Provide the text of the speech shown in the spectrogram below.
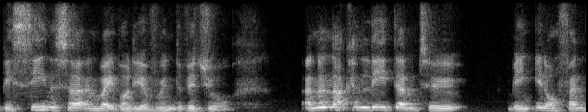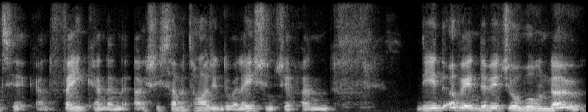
be seen a certain way by the other individual, and then that can lead them to being inauthentic and fake, and then actually sabotaging the relationship. And the other individual will know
